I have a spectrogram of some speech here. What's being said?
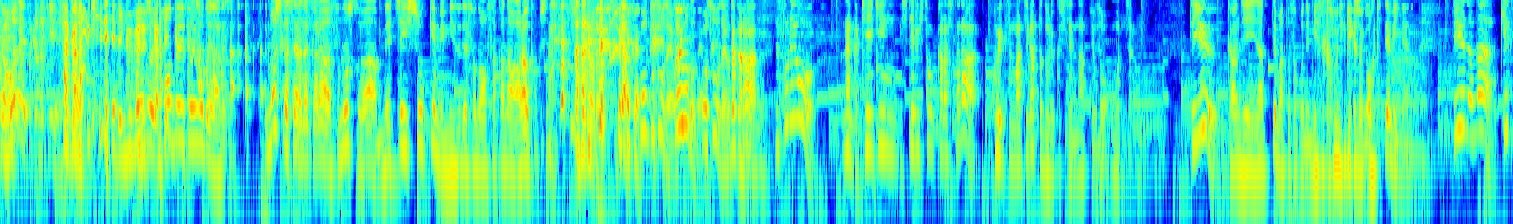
本当に魚きれい魚綺麗でググるしかない。本当にそういうことになるじゃん。でもしかしたらだからその人はめっちゃ一生懸命水でその魚を洗うかもしれない。なるほど。いや本当そうだよ。そういうことだよ。おそうだよ。だから、でそれをなんか経験してる人からしたらこいつ間違った努力してんなってそう。思思っちゃうっていう感じになってまたそこでミスコミュニケーションが起きてみたいな、っていうのが結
